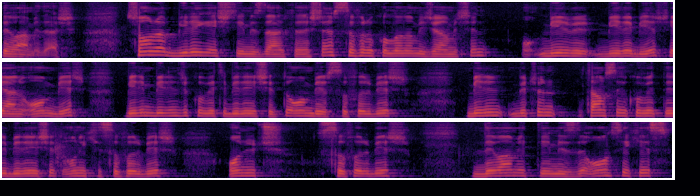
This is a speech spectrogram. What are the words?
devam eder. Sonra 1'e geçtiğimizde arkadaşlar 0'ı kullanamayacağım için 1 1'e 1 yani 11 1'in birinci kuvveti 1'e eşitti 11 0 1 Birin bütün tam sayı kuvvetleri 1'e eşit 12 0 1 13 0 1 devam ettiğimizde 18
